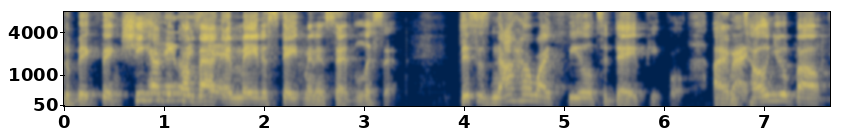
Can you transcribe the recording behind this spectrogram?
the big thing. She had to come back did. and made a statement and said, "Listen." This is not how I feel today, people. I am Right. telling you about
